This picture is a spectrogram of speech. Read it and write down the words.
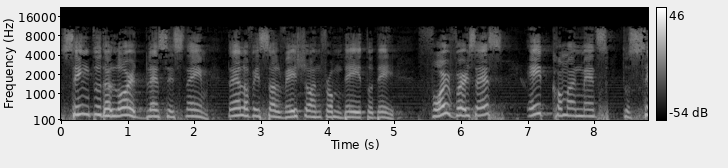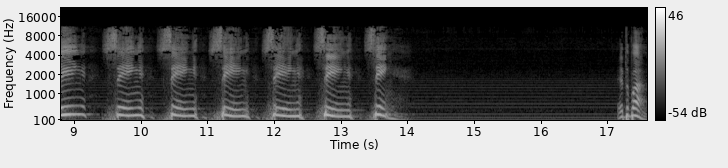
Sing to the Lord, bless His name. Tell of His salvation from day to day. Four verses, eight commandments to sing, sing, sing, sing, sing, sing, sing. Ito pa.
